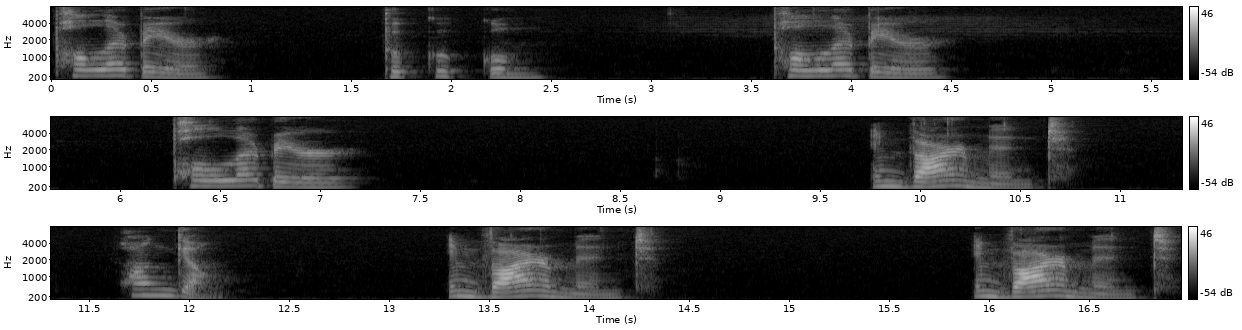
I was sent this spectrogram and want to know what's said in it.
polar bear 북극곰 polar bear polar bear environment 환경 environment environment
